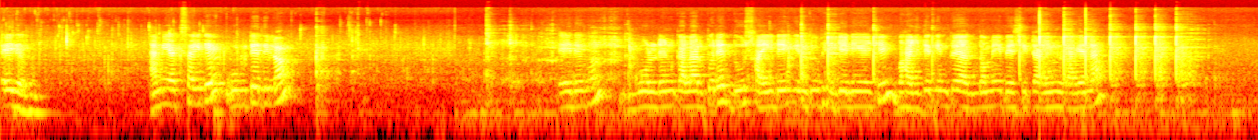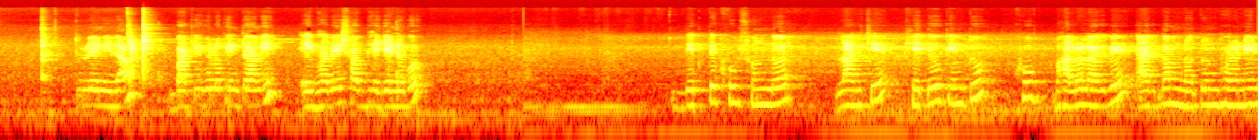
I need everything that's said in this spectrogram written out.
এই দেখুন, আমি এক সাইডে উল্টে দিলাম। এই দেখুন গোল্ডেন কালার করে দু সাইডেই কিন্তু ভেজে নিয়েছি। ভাজতে কিন্তু একদমই বেশি টাইম লাগে না। তুলে নিলাম। বাকিগুলো কিন্তু আমি এইভাবে সব ভেজে নেব। দেখতে খুব সুন্দর লাগছে, খেতেও কিন্তু খুব ভালো লাগবে। একদম নতুন ধরনের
